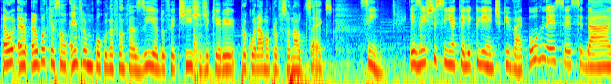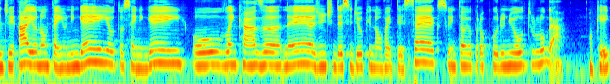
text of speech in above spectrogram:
É, é, é uma questão, entra um pouco na fantasia do fetiche de querer procurar uma profissional de sexo? Sim. Existe sim aquele cliente que vai por necessidade. Ah, eu não tenho ninguém, eu tô sem ninguém. Ou lá em casa, né, a gente decidiu que não vai ter sexo, então eu procuro em outro lugar ok?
